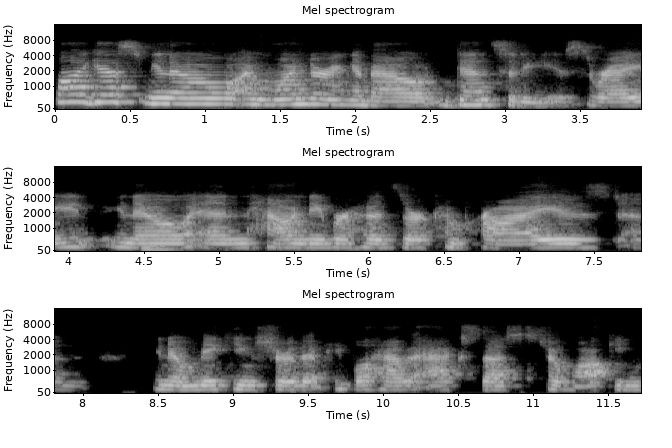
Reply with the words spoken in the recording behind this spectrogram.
Well, I guess, you know, I'm wondering about densities, right? You mm. know, and how neighborhoods are comprised and, you know, making sure that people have access to walking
